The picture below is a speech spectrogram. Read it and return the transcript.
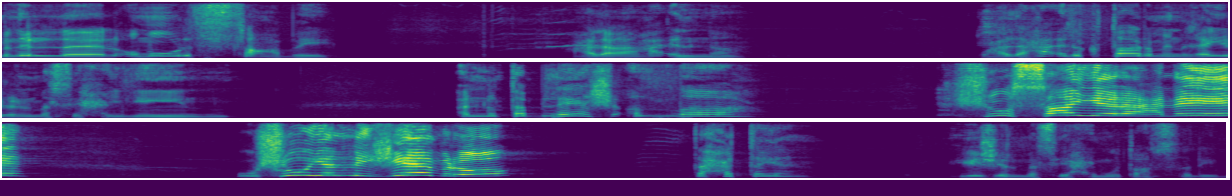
من الأمور الصعبة على عقلنا وعلى عقل كتار من غير المسيحيين أنه طب ليش الله شو صاير عليه وشو يلي جابره؟ حتى يجي المسيح يموت على الصليب.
